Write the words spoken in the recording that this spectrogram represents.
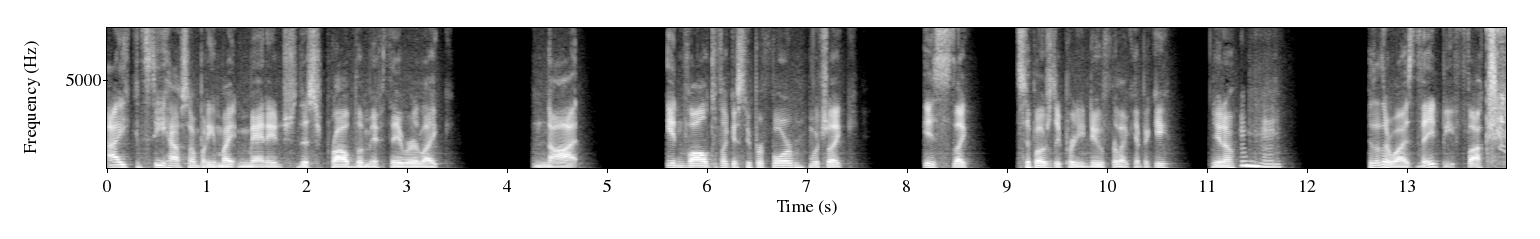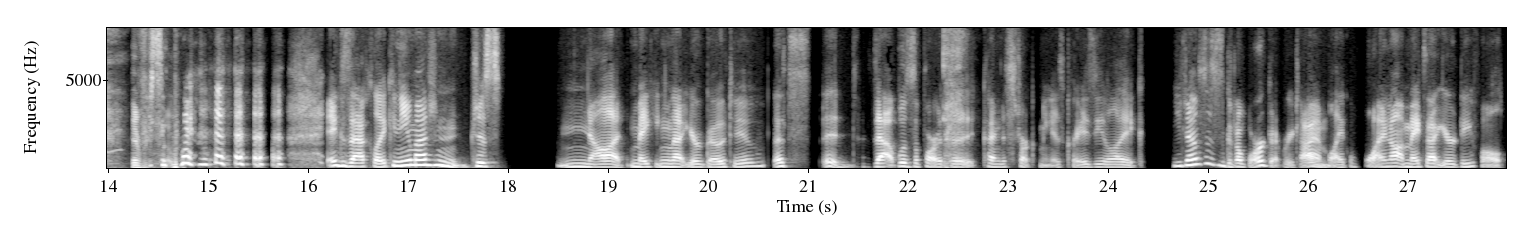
I could see how somebody might manage this problem if they were like not involved with like a super form, which like is like supposedly pretty new for like Hibiki, you know? Mhm. Because otherwise they'd be fucked every summer. exactly. Can you imagine just not making that your go-to? That's it, that was the part that kind of struck me as crazy. Like, you know, this is gonna work every time. Like, why not make that your default?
